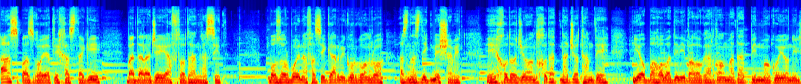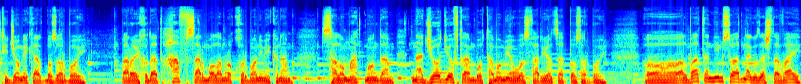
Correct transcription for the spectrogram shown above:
Асп аз ғояти хастагӣ ба дараҷаи афтодан расид. Бозорбой нафаси гарми гургонро аз наздик мешамид. Э худоҷон худат наҷотам деҳ ё баҳоваддини балогардон мадад бинмогӯён илтиҷо мекард бозорбой барои худат ҳафт сар моламро қурбонӣ мекунам. Саломат мондам. Наҷот ёфтам бо тамоми овоз фарёд зад бозорбой. О албатта ним соат нагузашта. Вай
